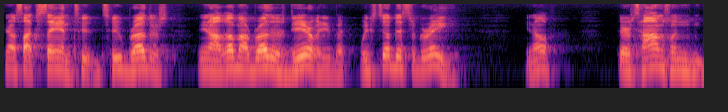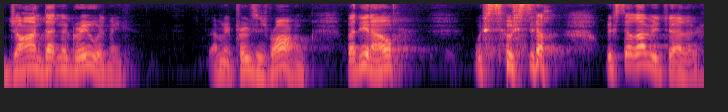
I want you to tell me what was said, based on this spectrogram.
You know, it's like saying two, two brothers, you know, I love my brothers dearly, but we still disagree. You know, there are times when John doesn't agree with me. I mean, it proves he's wrong. But, you know, we still, we still, we still love each other.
